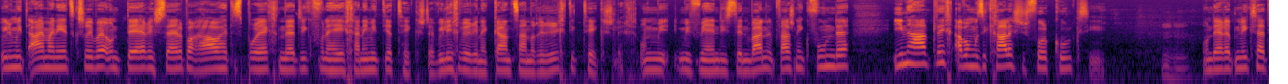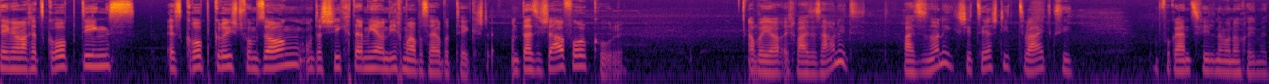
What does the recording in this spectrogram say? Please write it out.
Weil mit einem habe ich jetzt geschrieben und der ist selber auch, hat das Projekt und der hat wie gefunden, hey, ich kann nicht mit dir texten, weil ich will in eine ganz andere Richtung textlich. Und wir, wir wir haben uns dann fast nicht gefunden, inhaltlich, aber musikalisch war es voll cool. Gewesen. Und er hat mir gesagt, hey, wir machen jetzt grob Dings, ein grob Gerüst vom Song und das schickt er mir und ich muss aber selber texten. Und das ist auch voll cool. Aber ja, ich weiß es auch nicht. Ich weiß es noch nicht. Es war jetzt erst die zweite gewesen. von ganz vielen, die noch kommen.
